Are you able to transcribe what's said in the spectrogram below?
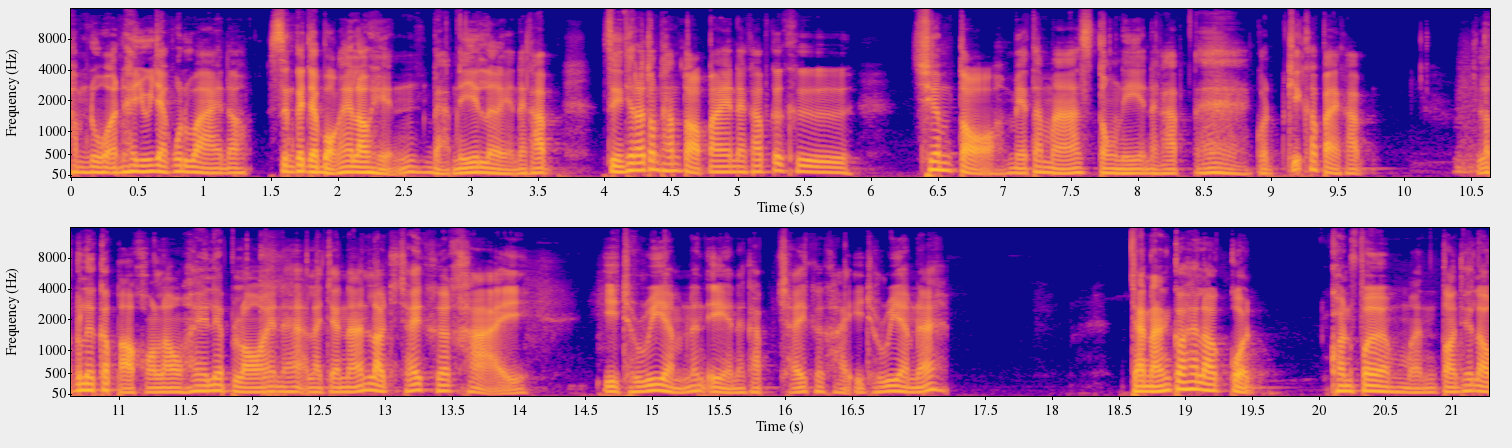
คำนวณให้ยุ่งยากวุ่นวายเนาะซึ่งก็จะบอกให้เราเห็นแบบนี้เลยนะครับ สิ่งที่เราต้องทำต่อไปนะครับก็คือเชื่อมต่อ MetaMask ตรงนี้นะครับกดคลิกเข้าไปครับ แล้วก็เลือกกระเป๋าของเราให้เรียบร้อยนะฮะหลังจากนั้นเราจะใช้เครือข่าย Ethereum นั่นเองนะครับ ใช้เครือข่าย Ethereum นะ จากนั้นก็ให้เรากด confirm เหมือนตอนที่เรา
